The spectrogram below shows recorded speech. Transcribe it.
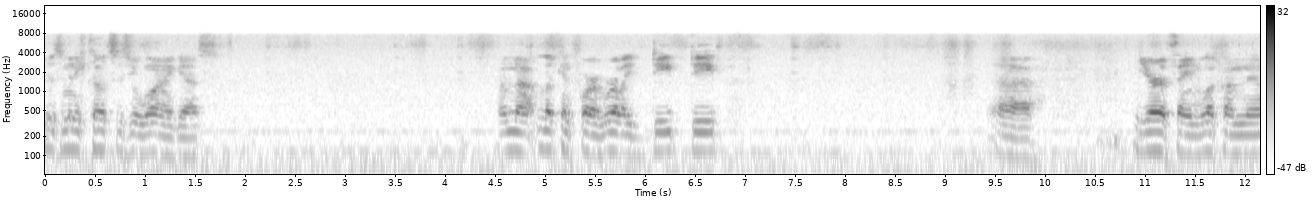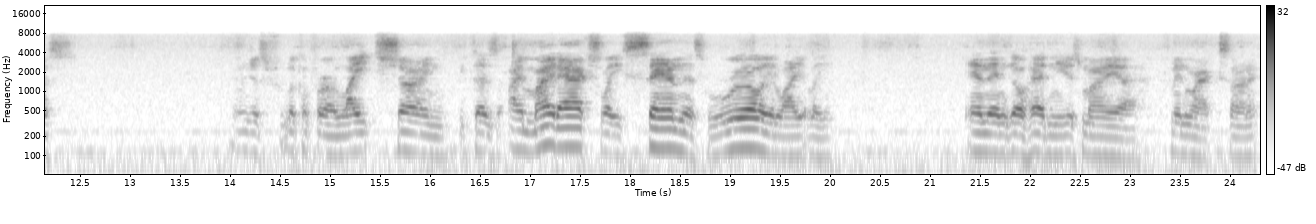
Do as many coats as you want, I guess. I'm not looking for a really deep, deep uh, urethane look on this. I'm just looking for a light shine because I might actually sand this really lightly and then go ahead and use my uh, Minwax on it.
